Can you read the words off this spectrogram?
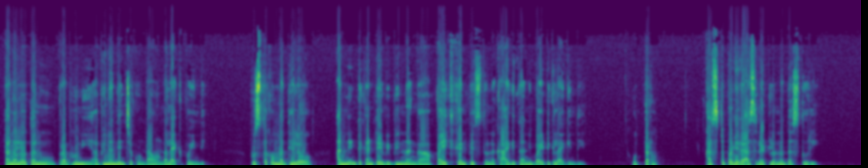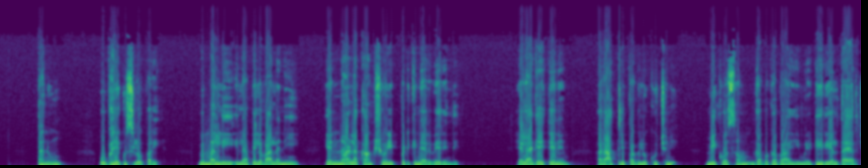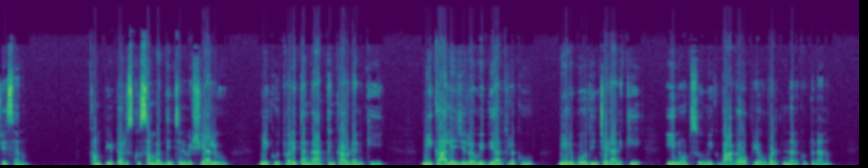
తనలో తను ప్రభుని అభినందించకుండా ఉండలేకపోయింది. పుస్తకం మధ్యలో అన్నింటికంటే విభిన్నంగా పైకి కనిపిస్తున్న కాగితాన్ని బయటికి లాగింది. ఉత్తరం కష్టపడి రాసినట్లున్న దస్తూరి. తను ఉభయకుశలోపరి మిమ్మల్ని ఇలా పిలవాలని ఎన్నాళ్ళ కాంక్షో ఇప్పటికి నెరవేరింది. ఎలాగైతేనేం? రాత్రి పగలు కూచుని మీకోసం గబగబా ఈ మెటీరియల్ తయారు చేశాను. కంప్యూటర్స్కు సంబంధించిన విషయాలు మీకు త్వరితంగా అర్థం కావడానికి మీ కాలేజీలో విద్యార్థులకు మీరు బోధించడానికి ఈ నోట్సు మీకు బాగా ఉపయోగపడుతుందనుకుంటున్నాను.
